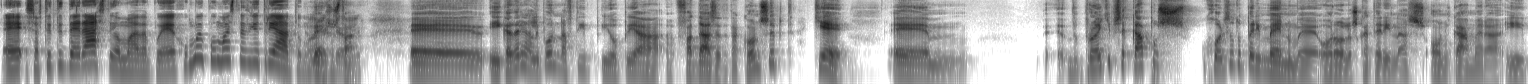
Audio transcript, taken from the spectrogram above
Ε, σε αυτή την τεράστια ομάδα που έχουμε που είμαστε δύο-τρία άτομα. Ναι, σωστά. Ε, η Κατερίνα λοιπόν είναι αυτή η οποία φαντάζεται τα concept και ε, προέκυψε κάπως χωρίς να το περιμένουμε ο ρόλος Κατερίνας on camera ή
